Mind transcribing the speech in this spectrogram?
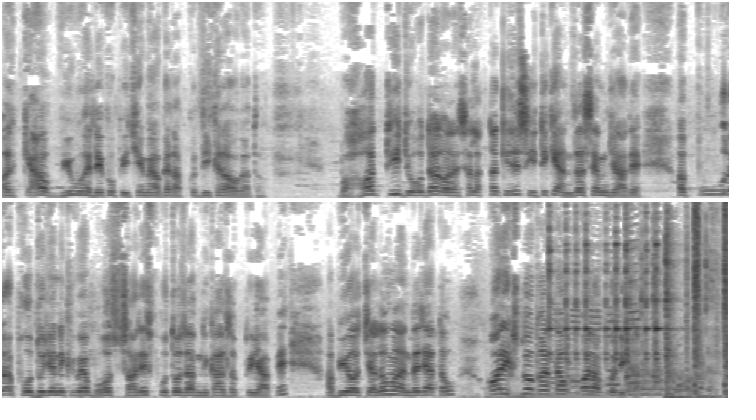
और क्या व्यू है देखो पीछे में, अगर आपको दिख रहा होगा तो। बहुत ही जोरदार और ऐसा लगता है किसी सिटी के अंदर से हम जा रहे हैं। और पूरा फोटोजेनिक व्यू है, बहुत सारे फ़ोटोज़ आप निकाल सकते हो यहाँ पे। अभी और चलो, मैं अंदर जाता हूँ और एक्सप्लोर करता हूँ और आपको दिखाता हूँ।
